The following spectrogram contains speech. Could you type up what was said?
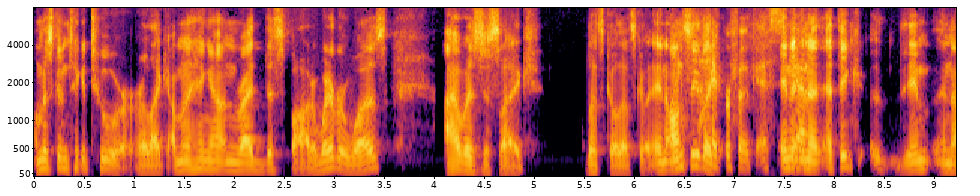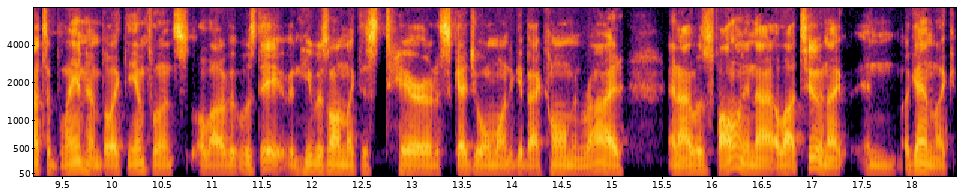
I'm just gonna take a tour or like I'm gonna hang out and ride this spot or whatever it was. I was just like, let's go, let's go. And honestly, like hyper focus. and, yeah. and I, I think uh, the and not to blame him, but like the influence, a lot of it was Dave, and he was on like this tear and a schedule and wanted to get back home and ride, and I was following that a lot too. And I and again, like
